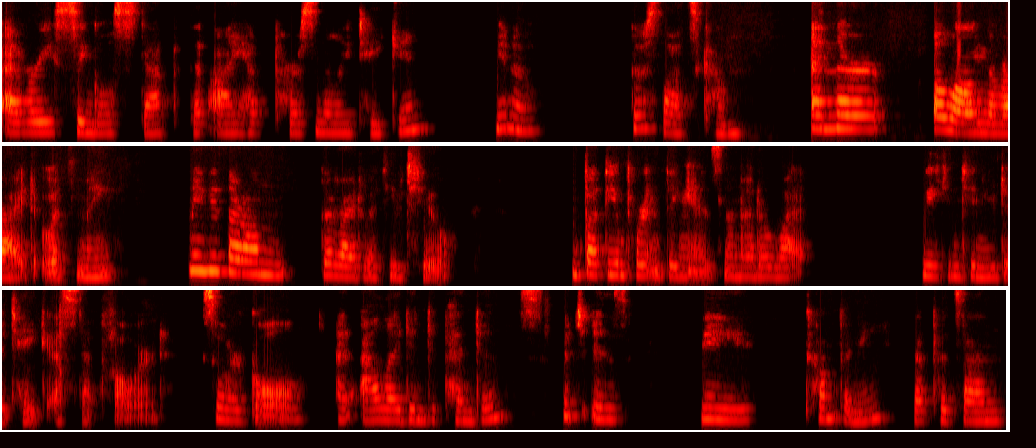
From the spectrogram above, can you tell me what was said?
every single step that I have personally taken, you know, those thoughts come. And they're along the ride with me. Maybe they're on the ride with you too. But the important thing is, no matter what, we continue to take a step forward. So, our goal at Allied Independence, which is the company that puts on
